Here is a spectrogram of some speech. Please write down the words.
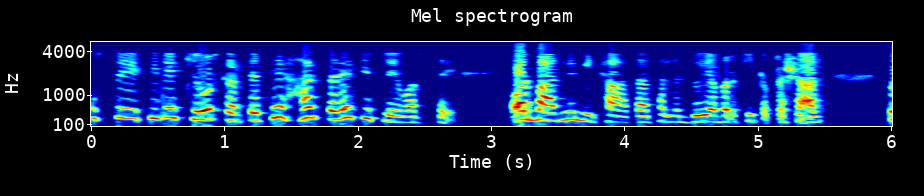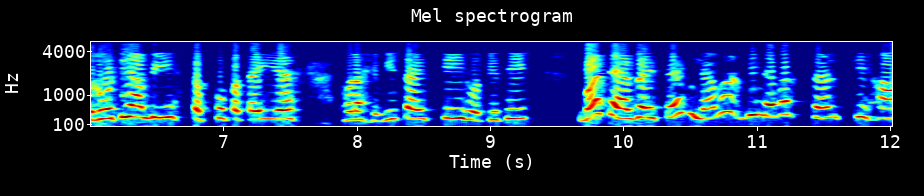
उससे इसीलिए क्योर करते थे, हर तरह के फ्लेवर्स से, और बाद में मीठा आता था, लड्डू या बर्फ़ी का प्रसाद। रोटियाँ भी सबको पता ही है, थोड़ा हेवी साइज़ की ही होती थी। But as I said never we never felt कि हाँ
